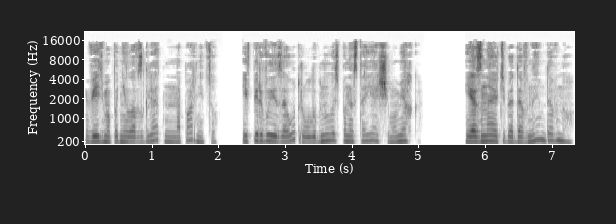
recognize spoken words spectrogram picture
Ведьма подняла взгляд на напарницу и впервые за утро улыбнулась по-настоящему мягко. «Я знаю тебя давным-давно.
